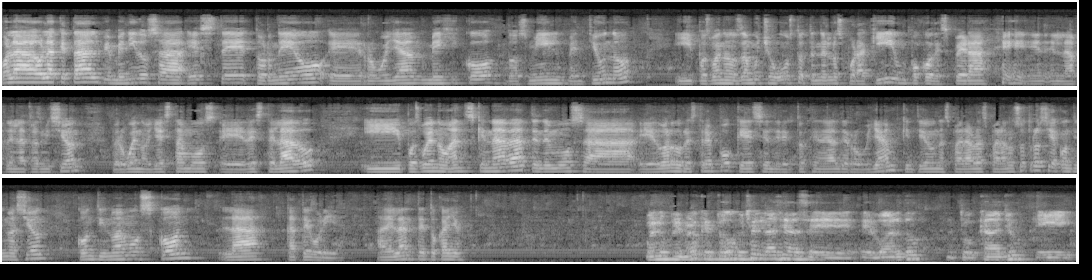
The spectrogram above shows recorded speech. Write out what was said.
Hola, hola, ¿qué tal? Bienvenidos a este torneo eh, Roboyam México 2021. Y pues bueno, nos da mucho gusto tenerlos por aquí, un poco de espera en, la, transmisión, pero bueno, ya estamos eh, de este lado. Y pues bueno, antes que nada tenemos a Eduardo Restrepo, que es el director general de RoboJam, quien tiene unas palabras para nosotros y a continuación continuamos con la categoría. Adelante, Tocayo. Bueno, primero que todo, muchas gracias eh, Eduardo, Tocayo. Eh,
